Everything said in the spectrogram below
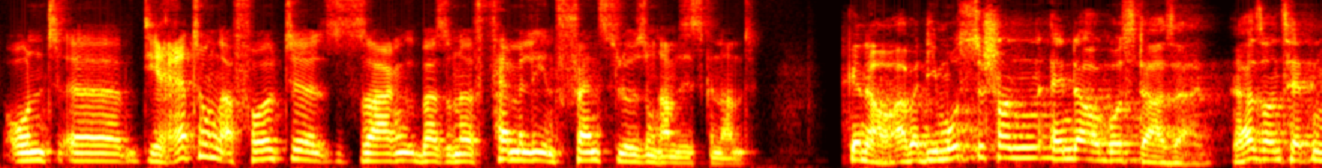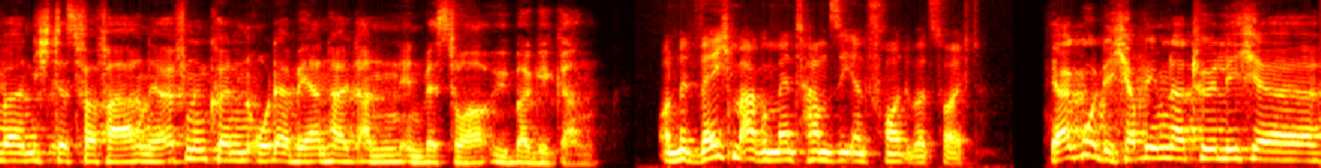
Und äh, die Rettung erfolgte sozusagen über so eine Family and Friends Lösung, haben Sie es genannt. Genau, aber die musste schon Ende August da sein. Ja, sonst hätten wir nicht das Verfahren eröffnen können oder wären halt an einen Investor übergegangen. Und mit welchem Argument haben Sie Ihren Freund überzeugt? Ja gut, ich habe ihm natürlich äh,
